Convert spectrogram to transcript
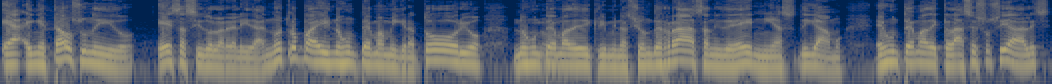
eh, en Estados Unidos, esa ha sido la realidad. En nuestro país no es un tema migratorio, no es un No. tema de discriminación de raza ni de etnias, digamos. Es un tema de clases sociales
